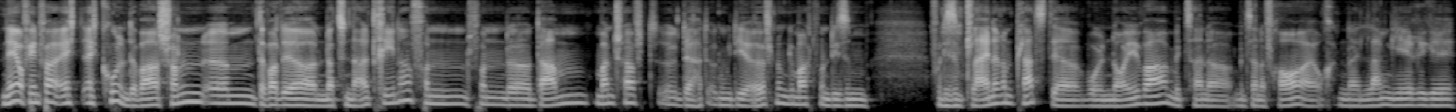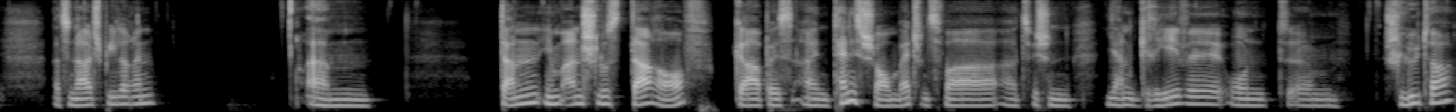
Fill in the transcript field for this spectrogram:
nee, auf jeden Fall echt, echt cool. Und da war schon, ähm, da war der Nationaltrainer von, von der Damenmannschaft, äh, der hat irgendwie die Eröffnung gemacht von diesem, von diesem kleineren Platz, der wohl neu war, mit seiner, mit seiner Frau, auch eine langjährige Nationalspielerin. Ähm, dann im Anschluss darauf gab es ein Tennisshow-Match und zwar äh, zwischen Jan Greve und ähm, Schlüter,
